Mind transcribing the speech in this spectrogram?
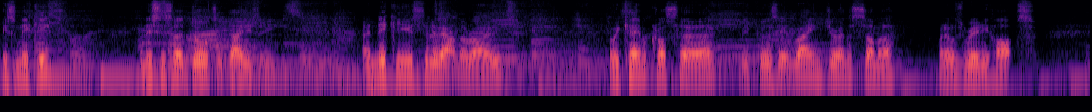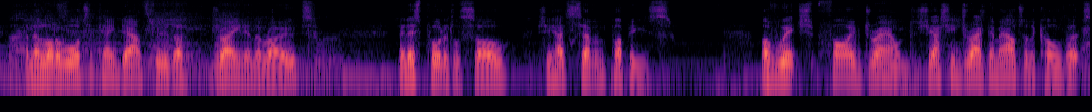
is Nikki, and this is her daughter Daisy. And Nikki used to live out on the road, and we came across her because it rained during the summer when it was really hot, and a lot of water came down through the drain in the roads. And this poor little soul, she had seven puppies, of which five drowned. She actually dragged them out of the culvert,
